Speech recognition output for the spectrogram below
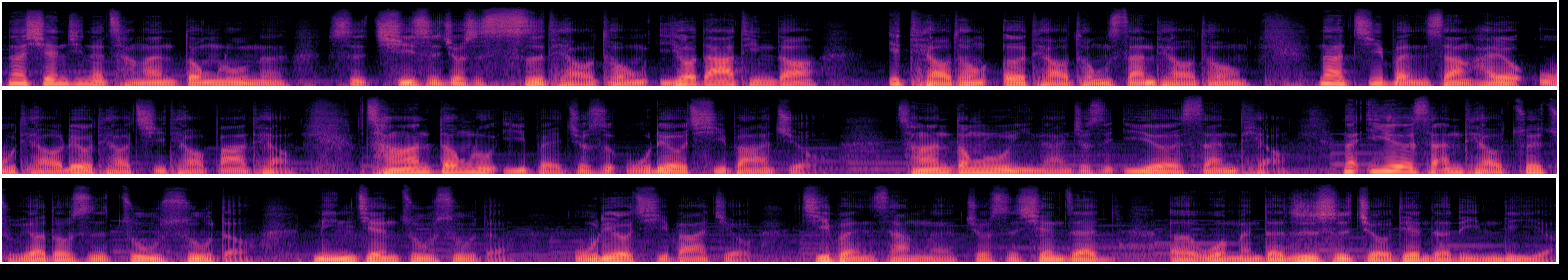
那先进的长安东路呢，是其实就是四条通。以后大家听到一条通、二条通、三条通，那基本上还有五条、六条、七条、八条。长安东路以北就是五六七八九。长安东路以南就是一二三条，那一二三条最主要都是住宿的，民间住宿的五六七八九，基本上呢就是现在呃我们的日式酒店的林立哦。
